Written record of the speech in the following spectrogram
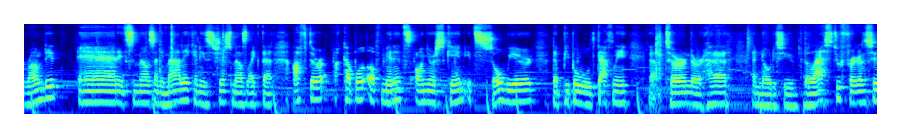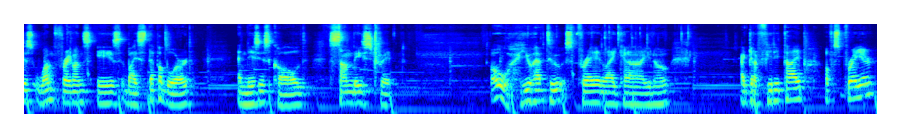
around it and it smells animalic and it just smells like that. After a couple of minutes on your skin it's so weird that people will definitely uh, turn their head and notice you. The last two fragrances one fragrance is by step aboard and this is called sunday street oh you have to spray like uh, you know a graffiti type of sprayer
